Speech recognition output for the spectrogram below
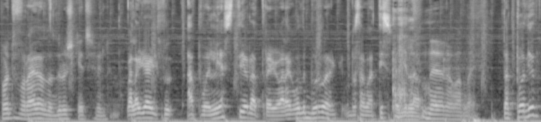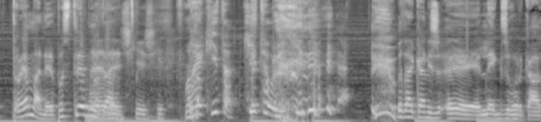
Πρώτη φορά είδα τον Ντρούσκι έτσι φίλε. Μαλάκα, πολύ αστείο να τρέχει. Μαλάκα, εγώ δεν μπορώ να, να σταματήσω να γελάω. Ναι ρε μαλάκα. Τα πόδια του τρέμανε, ρε, πώς τρέμουν Ναι, ναι, όταν, ισχύει, ισχύει. Μαλάκα κοίτα, κοίτα μου, κοίτα. Όταν κάνεις ε, legs workout,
